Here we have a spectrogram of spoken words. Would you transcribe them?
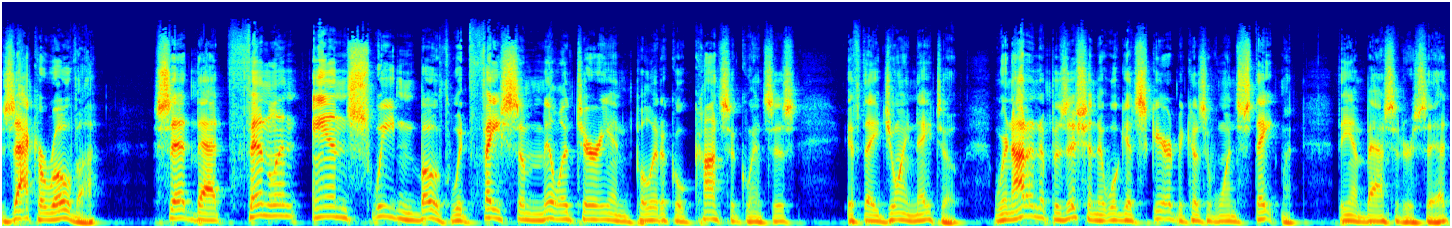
Zakharova said that Finland and Sweden both would face some military and political consequences if they join NATO. We're not in a position that we'll get scared because of one statement, the ambassador said.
